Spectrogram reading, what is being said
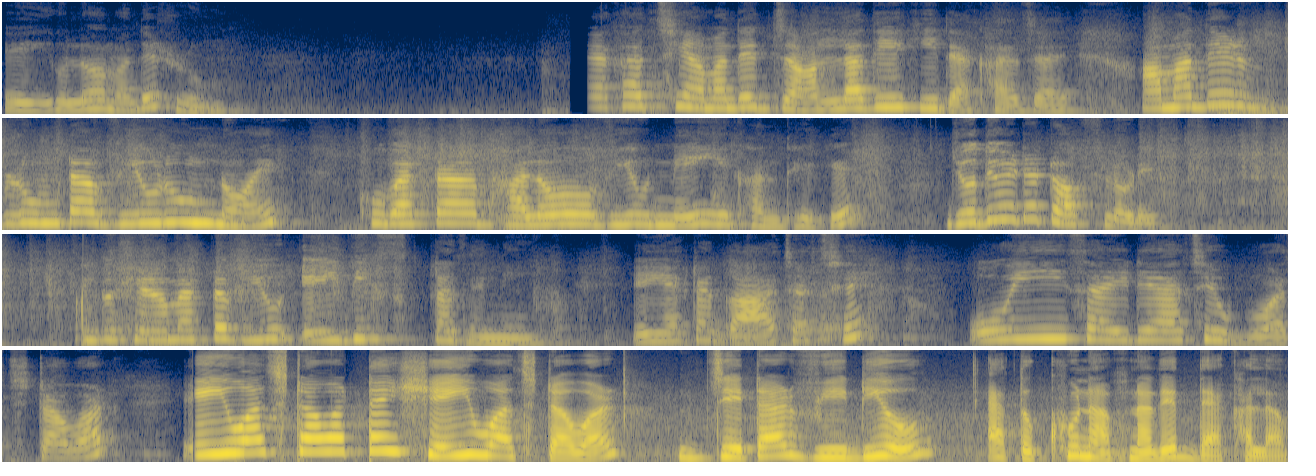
এই হলো আমাদের রুম দেখাচ্ছি আমাদের জানলা দিয়ে কি দেখা যায়। আমাদের রুমটা ভিউ রুম নয়, খুব একটা ভালো ভিউ নেই এখান থেকে। যদিও এটা টপ ফ্লোরে কিন্তু সেরকম একটা ভিউ এই দিকটাতে নেই। এই একটা গাছ আছে, ওই সাইডে আছে ওয়াচ টাওয়ার এই ওয়াচ টাওয়ারটাই সেই ওয়াচ টাওয়ার যেটার ভিডিও এতক্ষণ আপনাদের দেখালাম।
